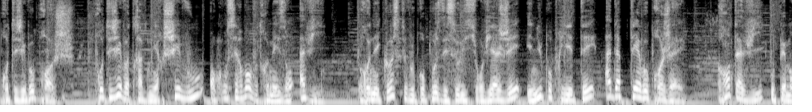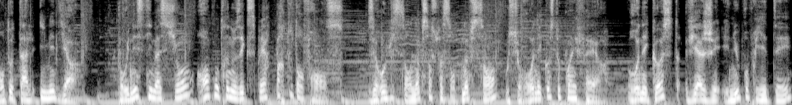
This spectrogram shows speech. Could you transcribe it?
Protégez vos proches. Protégez votre avenir chez vous en conservant votre maison à vie. René Coste vous propose des solutions viager et nue propriété adaptées à vos projets. Rente à vie ou paiement total immédiat. Pour une estimation, rencontrez nos experts partout en France. 0800 960 900 ou sur renécoste.fr. René Coste, viager et nue propriété,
